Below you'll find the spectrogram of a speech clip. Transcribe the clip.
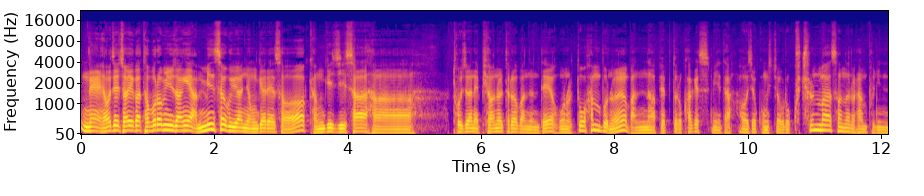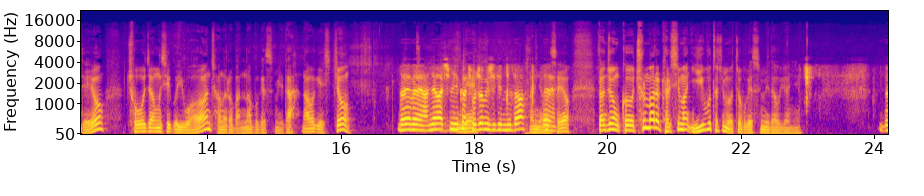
네, 어제 저희가 더불어민주당의 안민석 의원 연결해서 경기지사 아, 도전의 변을 들어봤는데요. 오늘 또 한 분을 만나 뵙도록 하겠습니다. 어제 공식적으로 출마 선언을 한 분인데요. 조정식 의원 전화로 만나보겠습니다. 나와 계시죠? 네네, 안녕하십니까. 네. 조정식입니다. 안녕하세요. 네. 일단 좀 그 출마를 결심한 이유부터 좀 여쭤보겠습니다, 의원님. 네,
